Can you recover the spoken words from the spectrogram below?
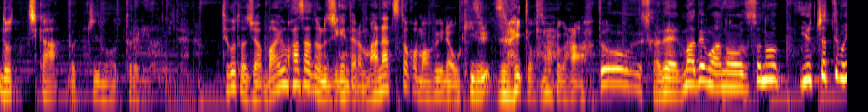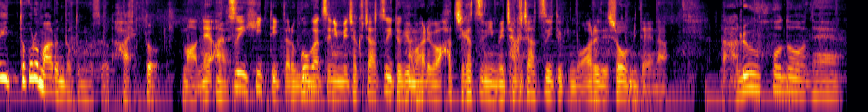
どっちか。どっちでも取れるようにみたいな。ってことはじゃあバイオハザードの事件ってのは真夏とか真冬には起きづらいってことなのかな？どうですかね、まあ、でもあのその言っちゃってもいいところもあるんだと思いますよ、はい。きっと。まあね、はい。暑い日って言ったら5月にめちゃくちゃ暑い時もあれば8月にめちゃくちゃ暑い時もあるでしょうみたいな。なるほどね、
